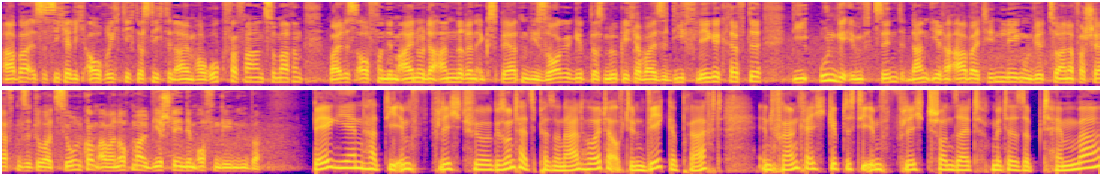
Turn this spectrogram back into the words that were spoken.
Aber es ist sicherlich auch richtig, das nicht in einem Hauruck-Verfahren zu machen, weil es auch von dem einen oder anderen Experten die Sorge gibt, dass möglicherweise die Pflegekräfte, die ungeimpft sind, dann ihre Arbeit hinlegen und wir zu einer verschärften Situation kommen. Aber nochmal, wir stehen dem offen gegenüber gegenüber. Belgien hat die Impfpflicht für Gesundheitspersonal heute auf den Weg gebracht. In Frankreich gibt es die Impfpflicht schon seit Mitte September.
